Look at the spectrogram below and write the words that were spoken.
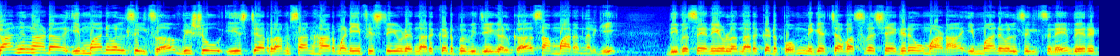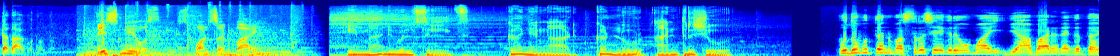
കാഞ്ഞങ്ങാട് ഇമ്മാനുവൽ സിൽസ് വിഷു ഈസ്റ്റർ റംസാൻ ഹാർമണി ഫിസ്റ്റയുടെ നറുക്കെടുപ്പ് വിജയികൾക്ക് സമ്മാനം നൽകി. ദിവസേനയുള്ള നറുക്കെടുപ്പും മികച്ച വസ്ത്രശേഖരവുമാണ് ഇമ്മാനുവൽ സിൽസിനെ വേറിട്ടതാകുന്നത്. This news sponsored by Immanuel Silks Kanhangad Kannur and Thrissur. പുതുപുത്തൻ വസ്ത്രശേഖരവുമായി വ്യാപാര രംഗത്ത്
